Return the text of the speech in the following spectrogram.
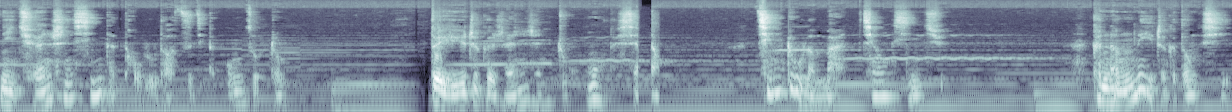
你全身心的投入到自己的工作中，对于这个人人瞩目的项目，倾注了满腔心血。可能力这个东西，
